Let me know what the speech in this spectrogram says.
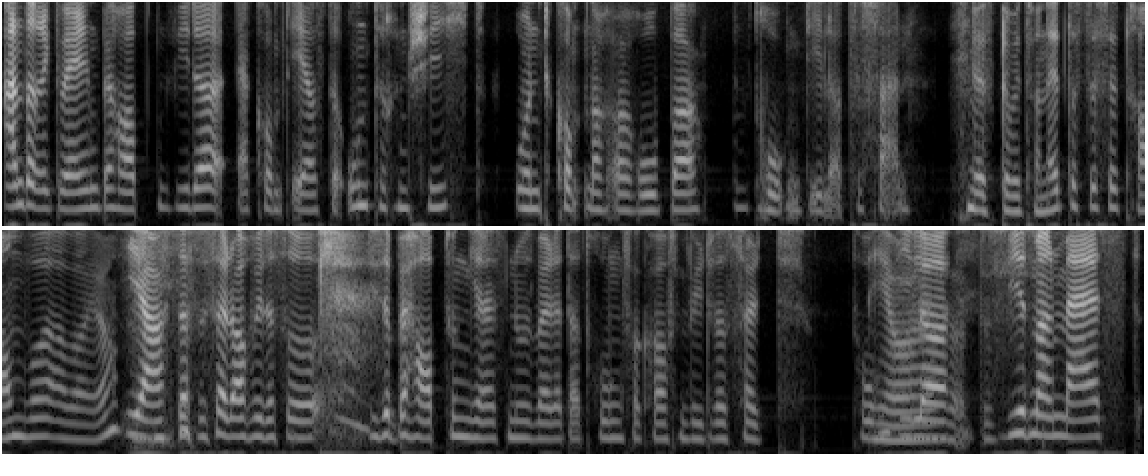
Andere Quellen behaupten wieder, er kommt eher aus der unteren Schicht und kommt nach Europa, um Drogendealer zu sein. Das ist, glaube ich, zwar nett, dass das ein Traum war, aber ja. Ja, das ist halt auch wieder so, diese Behauptung, ja, ist nur, weil er da Drogen verkaufen will, was halt Drogendealer ja, also wird man meist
